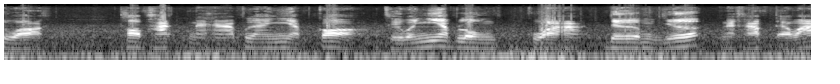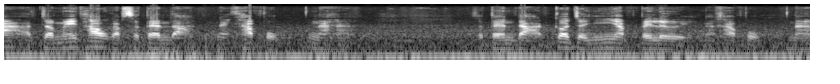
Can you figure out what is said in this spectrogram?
ตัวท่อพักนะฮะเพื่อให้เงียบก็ถือว่าเงียบลงกว่าเดิมเยอะนะครับ แต่ว่าอาจจะไม่เท่ากับสแตนดาร์ดนะครับผมนะฮะสแตนดาร์ดก็จะเงียบไปเลยนะครับผมนะ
